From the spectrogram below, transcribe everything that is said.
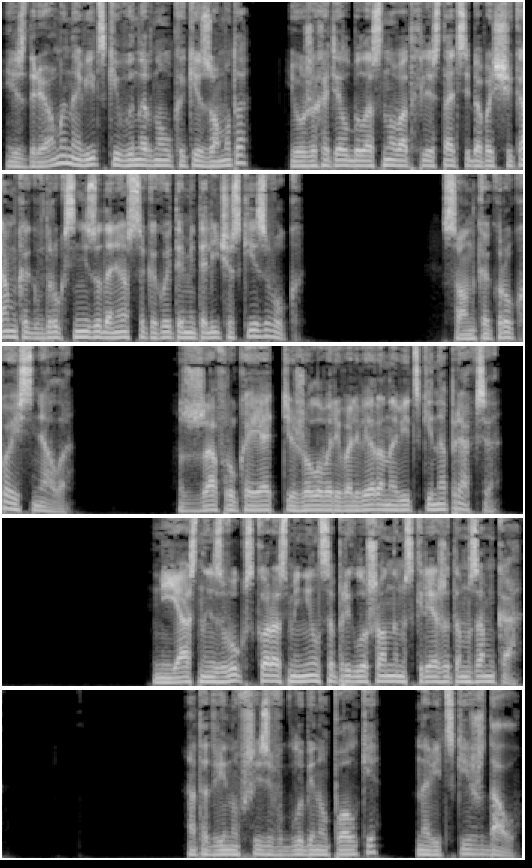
Из дремы Новицкий вынырнул как из омута и уже хотел было снова отхлестать себя по щекам, как вдруг снизу донесся какой-то металлический звук. Сон как рукой сняло. Сжав рукоять тяжелого револьвера, Новицкий напрягся. Неясный звук скоро сменился приглушенным скрежетом замка. Отодвинувшись в глубину полки, Новицкий ждал.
